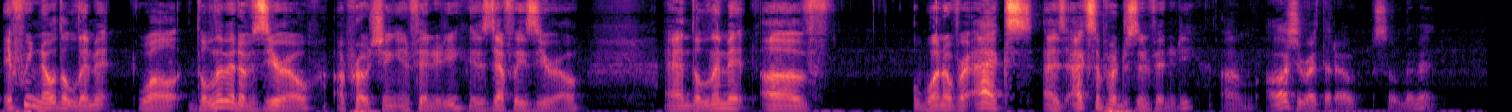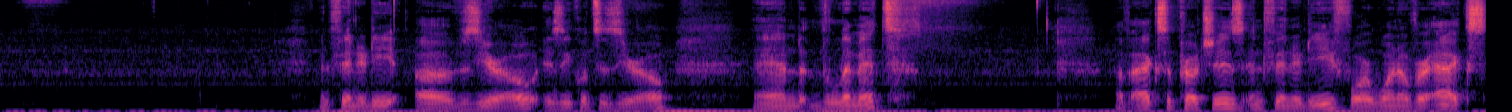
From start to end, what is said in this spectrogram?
if we know the limit, well, the limit of 0 approaching infinity is definitely 0. And the limit of 1 over x as x approaches infinity. Um, I'll actually write that out. So limit infinity of 0 is equal to 0. And the limit of x approaches infinity for 1 over x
